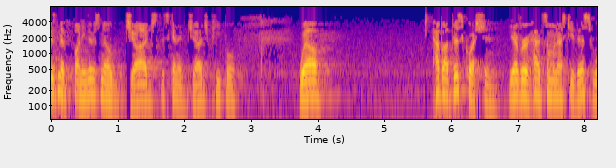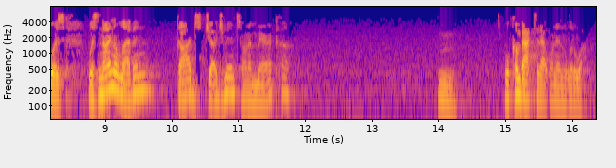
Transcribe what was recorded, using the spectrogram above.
isn't it funny? There's no judge that's going to judge people. Well, how about this question? You ever had someone ask you this? Was, was 9 11 God's judgment on America? Hmm. We'll come back to that one in a little while.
